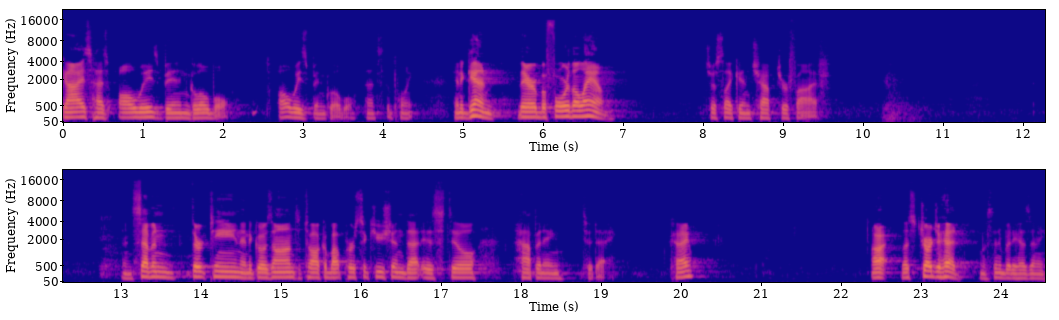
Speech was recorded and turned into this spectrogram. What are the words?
guys, has always been global. It's always been global. That's the point. And again, they're before the Lamb, just like in chapter 5. And 713 and it goes on to talk about persecution that is still happening today okay all right let's charge ahead unless anybody has any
